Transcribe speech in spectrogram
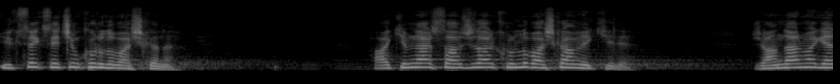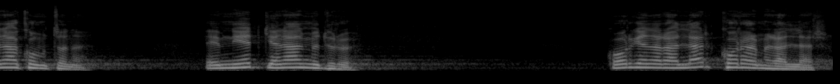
Yüksek Seçim Kurulu Başkanı, Hakimler Savcılar Kurulu Başkan Vekili, Jandarma Genel Komutanı, Emniyet Genel Müdürü, Kor Generaller, Kor Amiraller,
